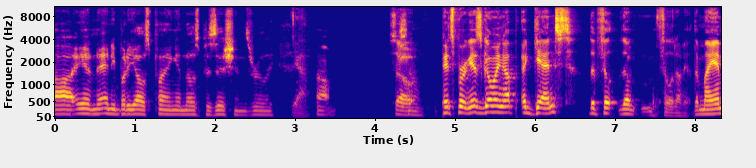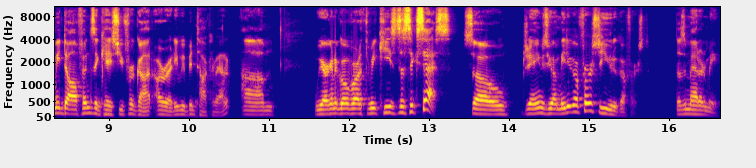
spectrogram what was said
uh, and anybody else playing in those positions, really. Yeah. Um, so, so, Pittsburgh is going up against the the Philadelphia, the Miami Dolphins. In case you forgot already, we've been talking about it. Um, we are going to go over our three keys to success. So, James, you want me to go first or you to go first? Doesn't matter to me.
